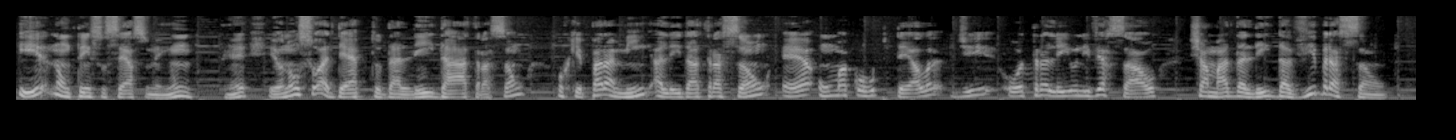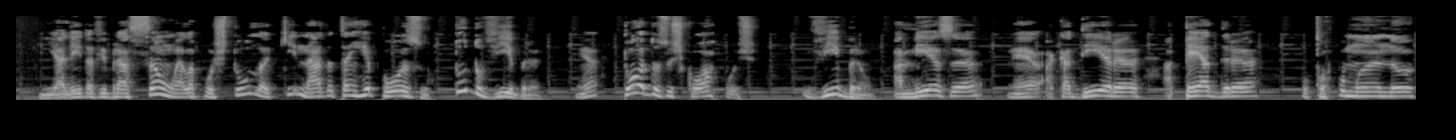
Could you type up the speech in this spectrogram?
e não têm sucesso nenhum. Né? Eu não sou adepto da lei da atração, porque para mim a lei da atração é uma corruptela de outra lei universal chamada lei da vibração. E a lei da vibração, ela postula que nada está em repouso, tudo vibra, né? Todos os corpos vibram, a mesa, né, a cadeira, a pedra, o corpo humano,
